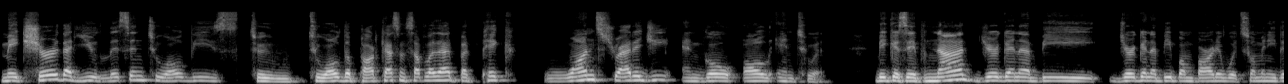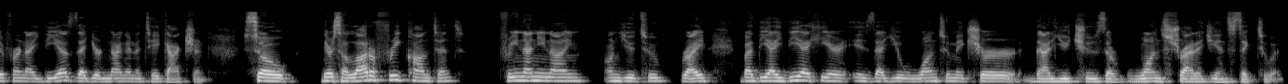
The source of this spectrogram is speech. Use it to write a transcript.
make sure that you listen to all these to to all the podcasts and stuff like that but pick one strategy and go all into it. Because if not you're gonna be you're gonna be bombarded with so many different ideas that you're not gonna take action. So there's a lot of free content free 99 on youtube right? But the idea here is that you want to make sure that you choose the one strategy and stick to it.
